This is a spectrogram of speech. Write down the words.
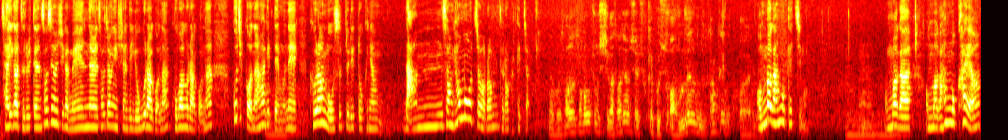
자기가 들을 때는 서세현 씨가 맨날 서정인 씨한테 욕을 하거나 구박을 하거나 꾸짖거나 하기 음. 때문에 그런 모습들이 또 그냥 남성 혐오처럼 들어갔겠죠. 네, 그 서, 서동주 씨가 서세현 씨를 좋게 볼 수가 없는 상태인 거예요. 엄마가 한몫했지 뭐. 음. 엄마가 엄마가 한몫하여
